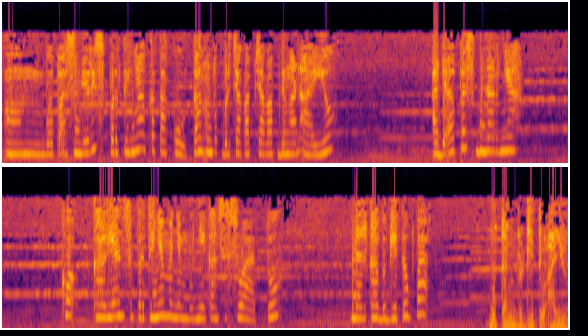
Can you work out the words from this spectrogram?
Um, Bapak sendiri sepertinya ketakutan untuk bercakap-cakap dengan Ayu. Ada apa sebenarnya? Kok kalian sepertinya menyembunyikan sesuatu? Benarkah begitu, Pak? Bukan begitu, Ayu.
